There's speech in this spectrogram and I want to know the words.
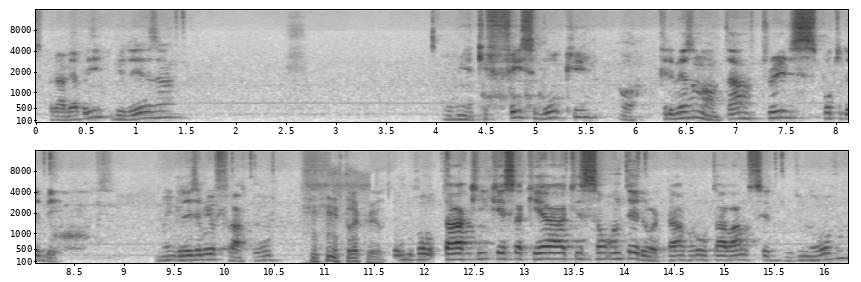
Esperar ele abrir, beleza. Eu vim aqui, Facebook, ó, aquele mesmo nome, tá? Threads.db. Meu inglês é meio fraco, viu? Tranquilo. Vamos voltar aqui, que esse aqui é a aquisição anterior, tá? Vou voltar lá no C de novo,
